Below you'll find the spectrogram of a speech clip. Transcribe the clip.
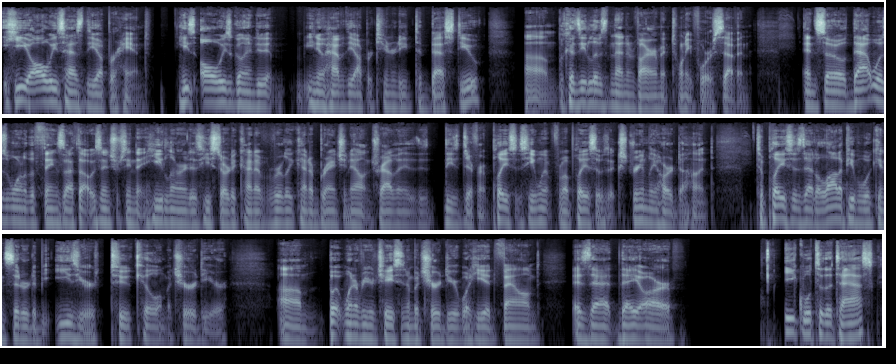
he always has the upper hand. He's always going to you know have the opportunity to best you um, because he lives in that environment 24 seven. And so that was one of the things I thought was interesting that he learned as he started kind of really kind of branching out and traveling to these different places. He went from a place that was extremely hard to hunt to places that a lot of people would consider to be easier to kill a mature deer. Um, but whenever you're chasing a mature deer, what he had found is that they are equal to the task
